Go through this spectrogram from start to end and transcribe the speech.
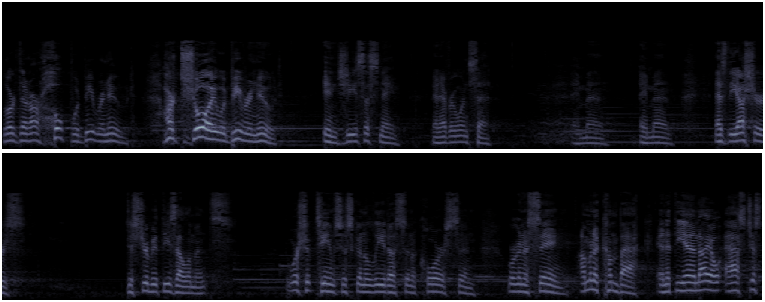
Lord, that our hope would be renewed our joy would be renewed in Jesus' name. And everyone said, Amen. Amen. As the ushers distribute these elements, the worship team's just going to lead us in a chorus and we're going to sing. I'm going to come back. And at the end, I ask just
